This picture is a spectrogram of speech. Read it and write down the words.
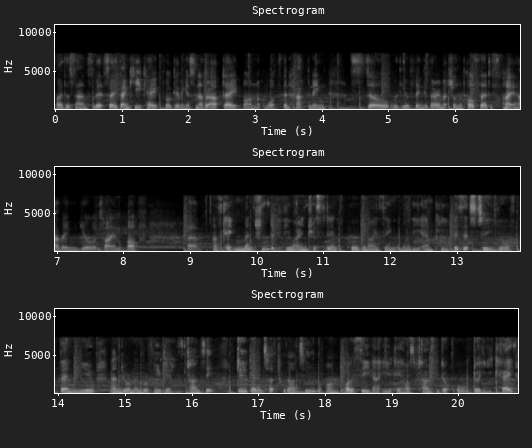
by the sounds of it. So thank you, Kate, for giving us another update on what's been happening, still with your finger very much on the pulse there despite having your time off. Um, as Kate mentioned, if you are interested in organising one of the MP visits to your venue and you're a member of UK Hospitality, do get in touch with our team on policy at ukhospitality.org.uk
